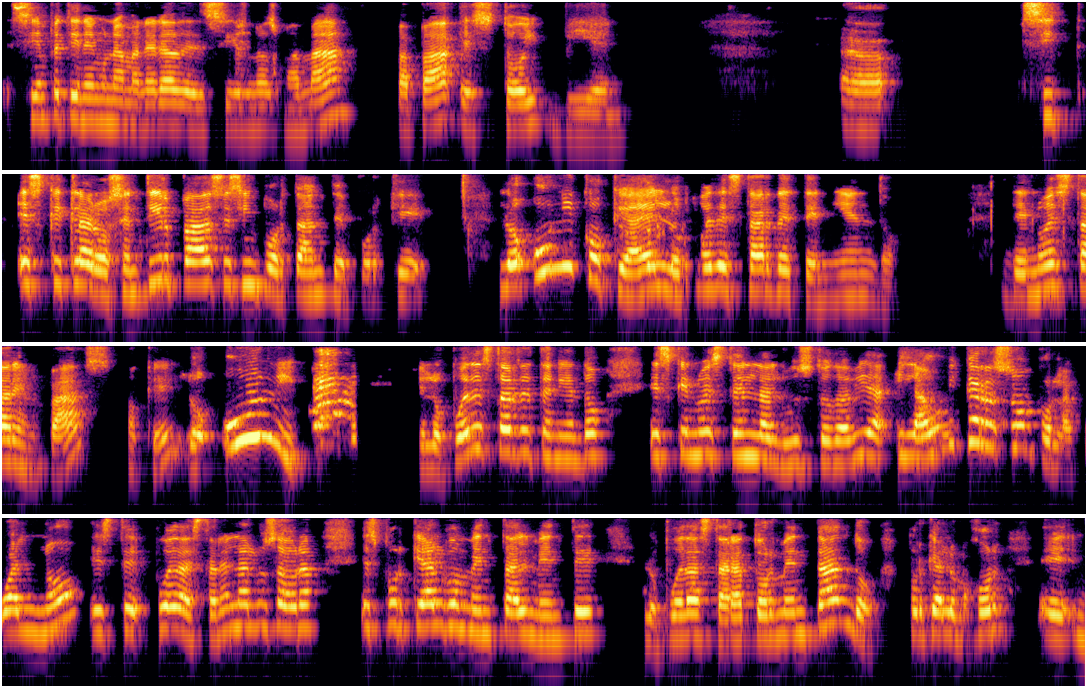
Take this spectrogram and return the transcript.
siempre tienen una manera de decirnos, mamá, papá, estoy bien. Ah, es que, claro, sentir paz es importante porque lo único que a él lo puede estar deteniendo de no estar en paz, ¿ok? Lo único que lo puede estar deteniendo es que no esté en la luz todavía. Y la única razón por la cual no este, pueda estar en la luz ahora es porque algo mentalmente lo pueda estar atormentando, porque a lo mejor eh,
